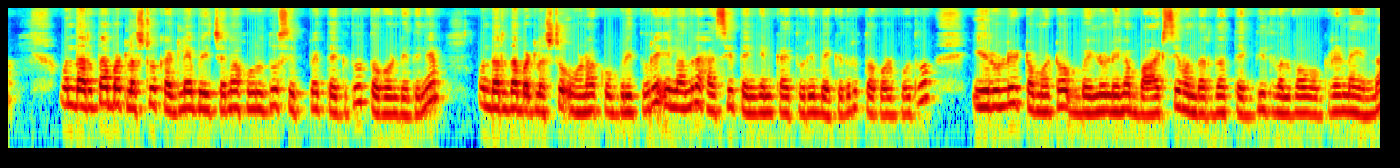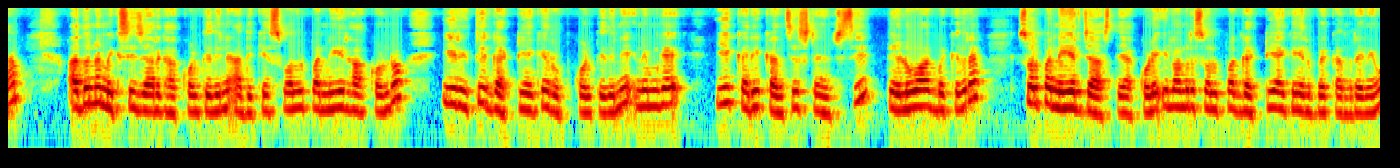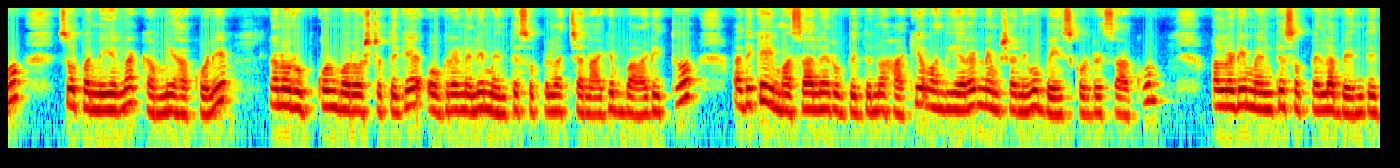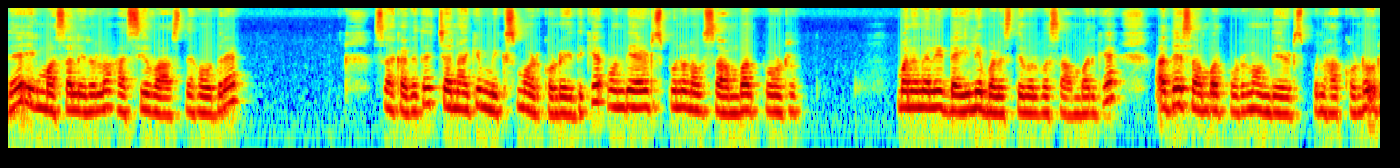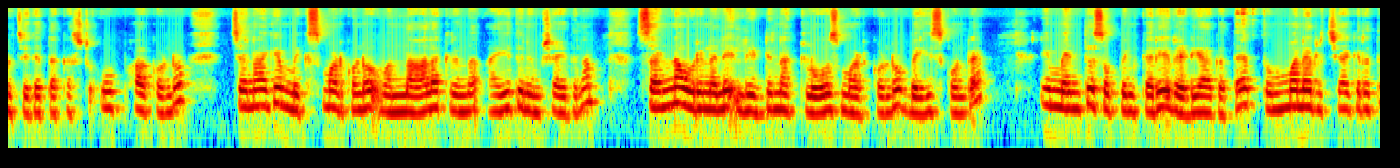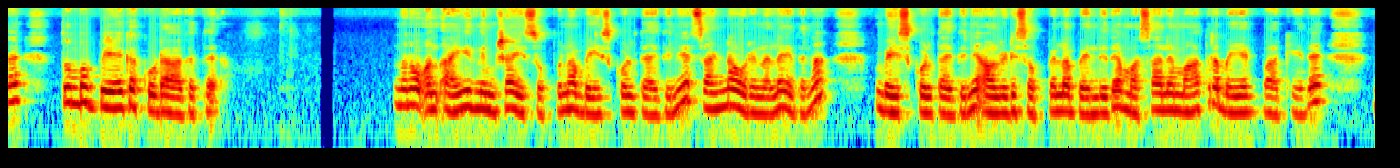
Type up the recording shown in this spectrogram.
ಒಂದು ಅರ್ಧ ಬಟ್ಲಷ್ಟು ಕಡಲೆ ಬೀಜನ ಹುರಿದು ಸಿಪ್ಪೆ ತೆಗೆದು ತೊಗೊಂಡಿದ್ದೀನಿ. ಒಂದು ಅರ್ಧ ಬಟ್ಲಷ್ಟು ಒಣ ಕೊಬ್ಬರಿ ತುರಿ, ಇಲ್ಲಾಂದರೆ ಹಸಿ ತೆಂಗಿನಕಾಯಿ ತುರಿ ಬೇಕಿದ್ರೂ ತೊಗೊಳ್ಬೋದು. ಈರುಳ್ಳಿ, ಟೊಮೊಟೊ, ಬೆಳ್ಳುಳ್ಳಿನ ಬಾಡಿಸಿ ಒಂದು ಅರ್ಧ ತೆಗೆದಿದ್ವಲ್ವ ಒಗ್ಗರಣೆಯಿಂದ ಅದನ್ನು ಮಿಕ್ಸಿ ಜಾರ್ಗೆ ಹಾಕ್ಕೊಳ್ತಿದ್ದೀನಿ ಅದಕ್ಕೆ ಸ್ವಲ್ಪ ನೀರು ಹಾಕ್ಕೊಂಡು ಈ ರೀತಿ ಗಟ್ಟಿಯಾಗಿ ರುಬ್ಕೊಳ್ತಿದ್ದೀನಿ. ನಿಮಗೆ ಈ ಕರಿ ಕನ್ಸಿಸ್ಟೆನ್ಸಿ ತೆಳುವಾಗಿ ಬೇಕಿದ್ರೆ ಸ್ವಲ್ಪ ನೀರು ಜಾಸ್ತಿ ಹಾಕ್ಕೊಳ್ಳಿ. ಇಲ್ಲಾಂದರೆ ಸ್ವಲ್ಪ ಗಟ್ಟಿಯಾಗಿ ಇರಬೇಕಂದ್ರೆ ನೀವು ಸ್ವಲ್ಪ ನೀರನ್ನ ಕಮ್ಮಿ ಹಾಕ್ಕೊಳ್ಳಿ. ನಾನು ರುಬ್ಕೊಂಡು ಬರೋ ಅಷ್ಟೊತ್ತಿಗೆ ಒಗ್ಗರಣೆಲಿ ಮೆಂತ್ಯ ಸೊಪ್ಪೆಲ್ಲ ಚೆನ್ನಾಗಿ ಬಾಡಿತ್ತು. ಅದಕ್ಕೆ ಈ ಮಸಾಲೆ ರುಬ್ಬಿದ್ದನ್ನು ಹಾಕಿ ಒಂದು ಎರಡು ನಿಮಿಷ ನೀವು ಬೇಯಿಸ್ಕೊಂಡ್ರೆ ಸಾಕು. ಆಲ್ರೆಡಿ ಮೆಂತ್ಯ ಸೊಪ್ಪೆಲ್ಲ ಬೆಂದಿದೆ. ಈಗ ಮಸಾಲೆ ಇರಲು ಹಸಿ ವಾಸನೆ ಹೋದರೆ ಸಾಕಾಗುತ್ತೆ. ಚೆನ್ನಾಗಿ ಮಿಕ್ಸ್ ಮಾಡಿಕೊಂಡು ಇದಕ್ಕೆ ಒಂದು ಎರಡು ಸ್ಪೂನು ನಾವು ಸಾಂಬಾರು ಪೌಡ್ರ್ ಮನೆಯಲ್ಲಿ ಡೈಲಿ ಬಳಸ್ತೀವಲ್ವ ಸಾಂಬಾರಿಗೆ? ಅದೇ ಸಾಂಬಾರು ಪೌಡ್ರನ್ನ ಒಂದು ಎರಡು ಸ್ಪೂನ್ ಹಾಕ್ಕೊಂಡು ರುಚಿಗೆ ತಕ್ಕಷ್ಟು ಉಪ್ಪು ಹಾಕ್ಕೊಂಡು ಚೆನ್ನಾಗಿ ಮಿಕ್ಸ್ ಮಾಡಿಕೊಂಡು ಒಂದು ನಾಲ್ಕರಿಂದ ಐದು ನಿಮಿಷ ಇದನ್ನು ಸಣ್ಣ ಊರಿನಲ್ಲಿ ಲಿಡ್ಡನ್ನ ಕ್ಲೋಸ್ ಮಾಡಿಕೊಂಡು ಬೇಯಿಸ್ಕೊಂಡ್ರೆ ಈ ಮೆಂತ್ಯ ಸೊಪ್ಪಿನ ಕರಿ ರೆಡಿ ಆಗುತ್ತೆ. ತುಂಬಾ ರುಚಿಯಾಗಿರುತ್ತೆ, ತುಂಬ ಬೇಗ ಕೂಡ ಆಗುತ್ತೆ. ನಾನು ಒಂದು ಐದು ನಿಮಿಷ ಈ ಸೊಪ್ಪನ್ನ ಬೇಯಿಸ್ಕೊಳ್ತಾ ಇದ್ದೀನಿ. ಸಣ್ಣ ಊರಿನಲ್ಲೇ ಇದನ್ನು ಬೇಯಿಸ್ಕೊಳ್ತಾ ಇದ್ದೀನಿ. ಆಲ್ರೆಡಿ ಸೊಪ್ಪೆಲ್ಲ ಬೆಂದಿದೆ. ಮಸಾಲೆ ಮಾತ್ರ ಬೇಯಕ್ಕೆ ಬಾಕಿ ಇದೆ.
